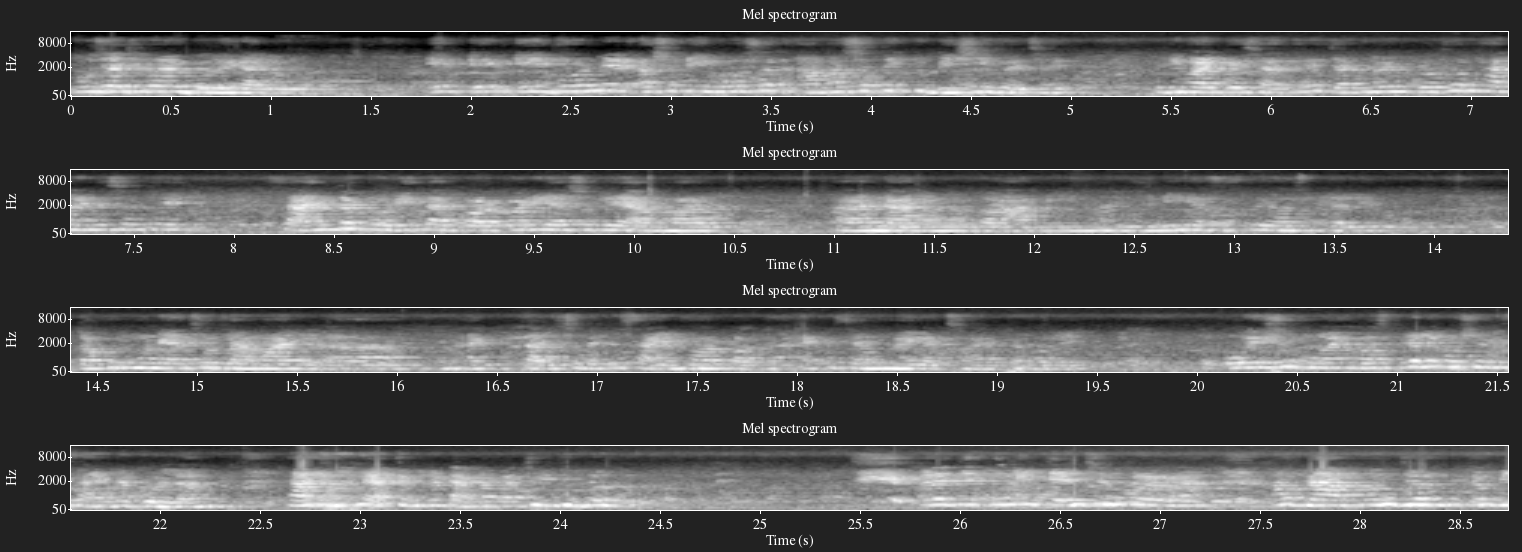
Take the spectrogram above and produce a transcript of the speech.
পূজা যেভাবে বলে গেল এই- ধরনের আসলে ইমোশন আমার সাথে একটু বেশি হয়েছে রিমার্কের সাথে। যখন আমি প্রথম হালেনের সাথে সাইনটা করি তার পরপরই আসলে আমার নানু বা আমি দুজনেই অসুস্থ হয়ে হসপিটালে তখন মনে আছে যে আমার তাদের সাথে একটা সাইন হওয়ার কথা, একটা সাইন হয়ে গেছে আরেকটা হলে তো ওই সময় হসপিটালে বসে আমি সাইনটা করলাম তার এতগুলো টাকা পাঠিয়ে দিল। মানে যে তুমি টেনশন করো না, আমরা আপন জন তুমি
